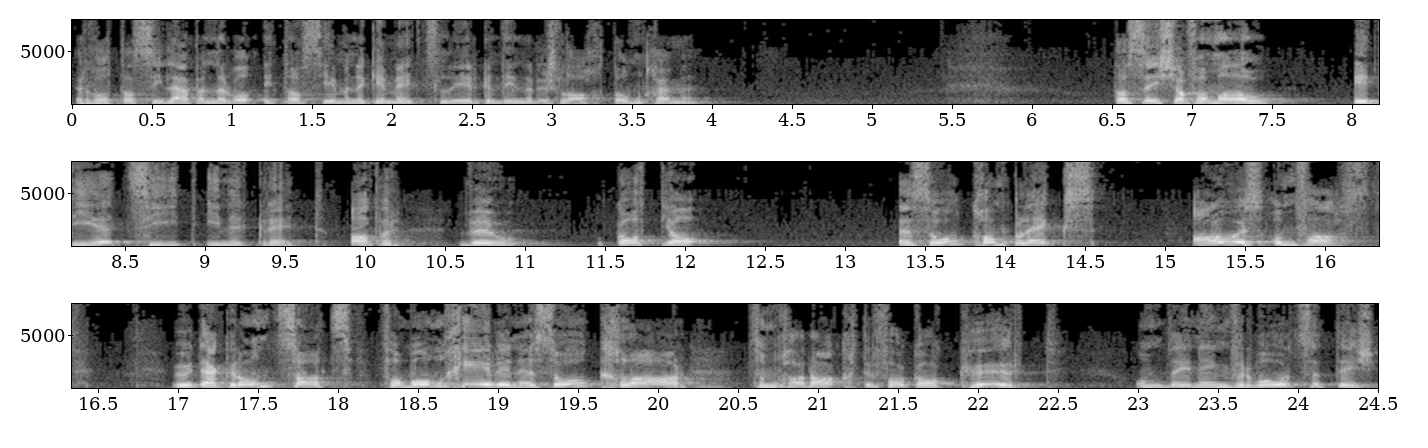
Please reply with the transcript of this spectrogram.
Er will, dass sie leben, er will nicht, dass sie in einem Gemetzel in einer Schlacht umkommen. Das ist auf einmal in diese Zeit hineingeredet. Aber weil Gott ja so komplex alles umfasst, weil der Grundsatz vom Umkehren so klar zum Charakter von Gott gehört und in ihm verwurzelt ist,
